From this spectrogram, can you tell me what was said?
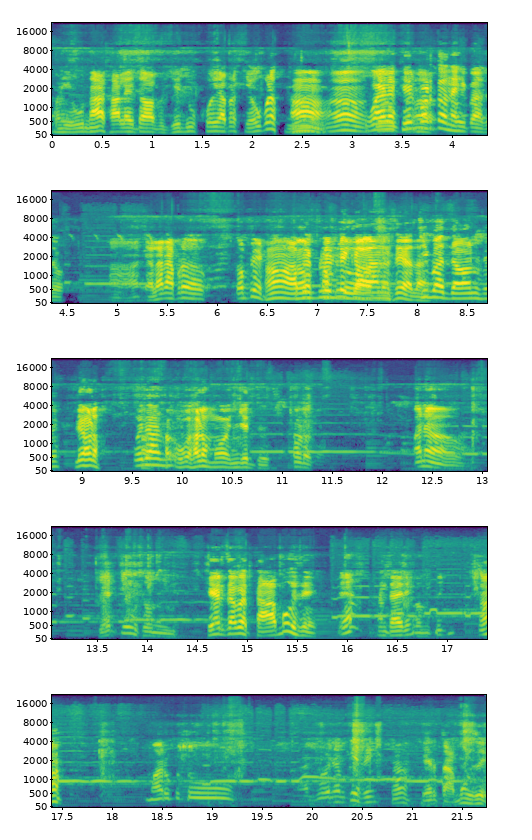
પણ એવું ના ચાલે તો જે દુઃખ હોય આપણે કેવું પડે? ફેર પડતો નહીં પાછો. હા એલાર આપણે કમ્પ્લીટ હા આપણે કમ્પ્લીટ કરવાનું છે. જી બાદ જવાનું છે. લે હળો બધા- હળો મો ઇંજે થોડો. અને ઘેર કેવું છે અમને? તો હવે તાબુ છે. હે? અને તારી? હા. મારું તો આગળ એમ કે છે. હા. ઘેર તાબુ છે.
